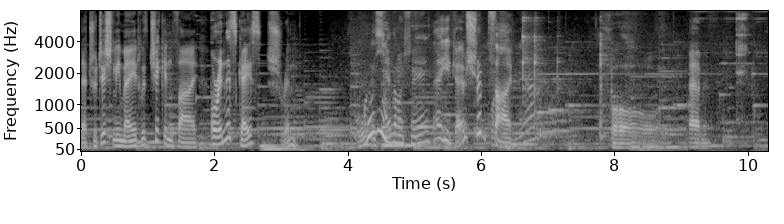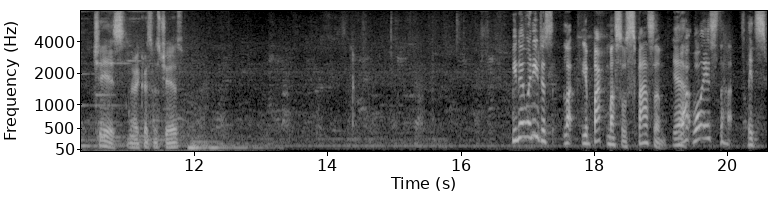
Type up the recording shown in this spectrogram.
They're traditionally made with chicken thigh, or in this case, shrimp. There you go, shrimp thigh. Oh. Um, cheers. Merry Christmas, cheers. You know when you just like your back muscles spasm. Yeah. What, what is that? It's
